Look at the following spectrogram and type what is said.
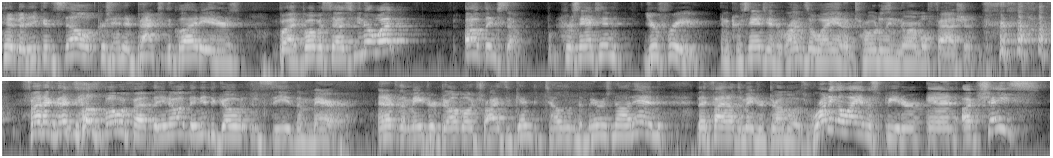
him that he can sell Krrsantan back to the gladiators, but Boba says, you know what? I don't think so. Krrsantan, you're free. And Krrsantan runs away in a totally normal fashion. Fennec then tells Boba Fett that, you know what, they need to go and see the mayor. And after the Major Domo tries again to tell them the mayor's not in, they find out the Major Domo is running away in a speeder, and a chase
